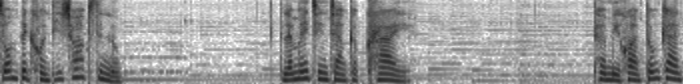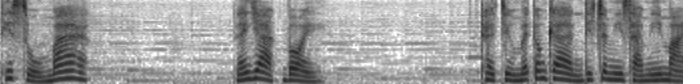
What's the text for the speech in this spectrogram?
ส้มเป็นคนที่ชอบสนุก และไม่จริงจังกับใคร เธอมีความต้องการที่สูงมาก และอยากบ่อย เธอจึงไม่ต้องการที่จะมีสามีใหม่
